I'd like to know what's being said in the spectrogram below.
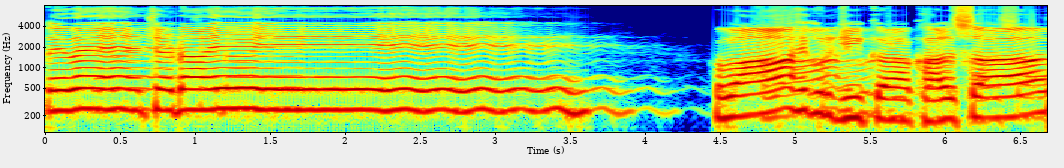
ਤਿਵੇਂ ਚੜਾਏ। ਵਾਹਿਗੁਰੂ ਜੀ ਕਾ ਖਾਲਸਾ,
